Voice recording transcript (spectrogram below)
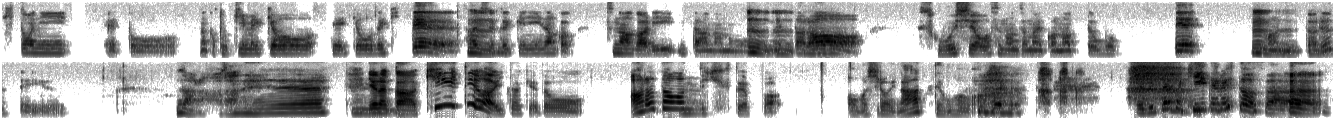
人に、えっとなんかときめきを提供できてうん。最終的になんかつながりみたいなのをうん。埋めたら、すごい幸せなんじゃないかなって思っ今に至るっていう。なるほどねういやなんか聞いてはいたけど改まって聞くとやっぱ面白いなって思うわ。え 絶対さ聞いてる人はうさ、ん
